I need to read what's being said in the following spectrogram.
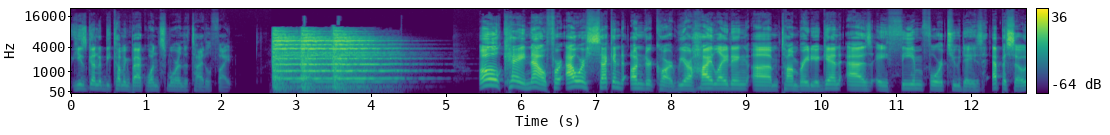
He's going to be coming back once more in the title fight. Okay, now for our second undercard, we are highlighting um, Tom Brady again as a theme for today's episode.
